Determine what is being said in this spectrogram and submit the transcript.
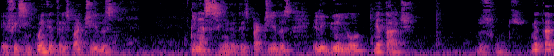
ele fez 53 partidas e nessas 53 partidas ele ganhou metade dos fundos, metade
